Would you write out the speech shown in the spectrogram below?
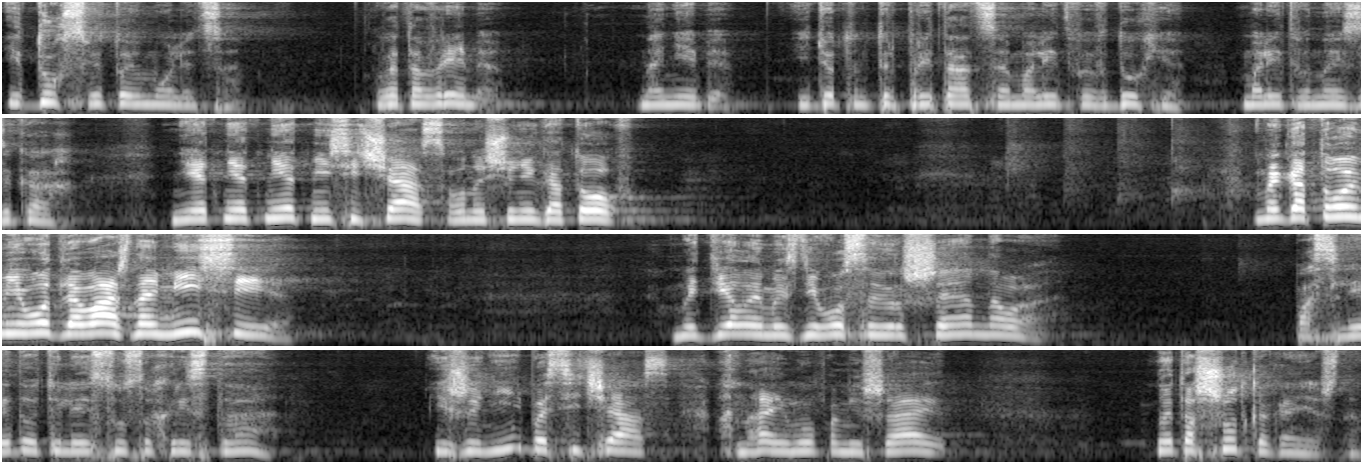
И Дух Святой молится. В это время на небе идет интерпретация молитвы в духе, молитвы на языках. Нет, нет, нет, не сейчас, он еще не готов. Мы готовим его для важной миссии. Мы делаем из него совершенного последователя Иисуса Христа. И женитьба сейчас, она ему помешает. Ну, это шутка, конечно.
